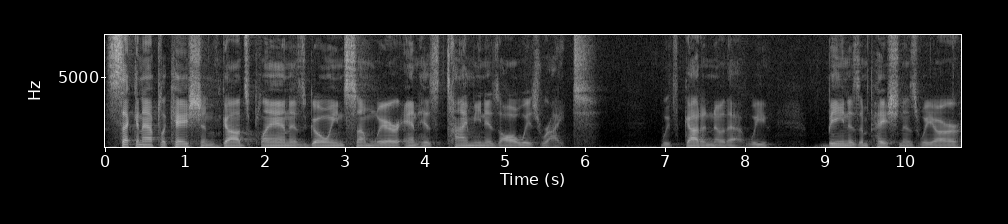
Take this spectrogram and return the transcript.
Second application God's plan is going somewhere and his timing is always right. We've got to know that. We, being as impatient as we are,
